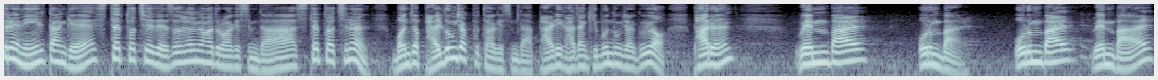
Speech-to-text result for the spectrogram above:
트레이닝 1단계 스텝 터치에 대해서 설명하도록 하겠습니다. 스텝 터치는 먼저 발 동작부터 하겠습니다. 발이 가장 기본 동작이고요. 발은 왼발, 오른발, 오른발, 왼발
